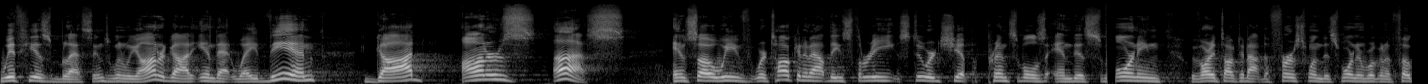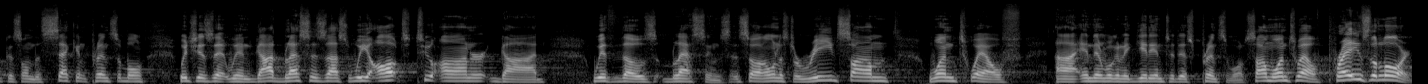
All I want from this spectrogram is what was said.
with His blessings, when we honor God in that way, then God honors us. And so we've, we're talking about these three stewardship principles, and this morning, we've already talked about the first one. This morning, we're going to focus on the second principle, which is that when God blesses us, we ought to honor God with those blessings. And so I want us to read Psalm 112, uh, and then we're going to get into this principle. Psalm 112 Praise the Lord.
